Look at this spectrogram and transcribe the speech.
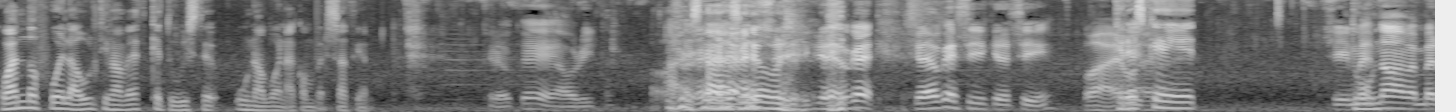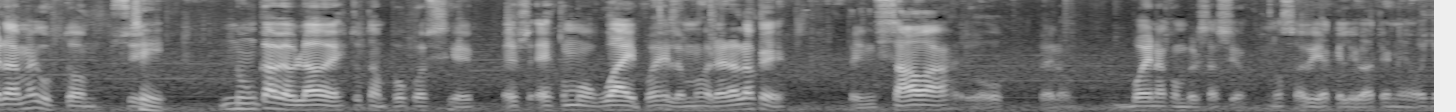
¿cuándo fue la última vez que tuviste una buena conversación? Creo que ahorita. Ah, sido- Sí, creo, que, creo que sí, que sí. ¿Crees que Sí, Tú- me- no, en verdad me gustó. Sí. sí? Nunca había hablado de esto tampoco, así que es, es como guay, pues a lo mejor era lo que pensaba, o- pero buena conversación. No sabía que le iba a tener hoy.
